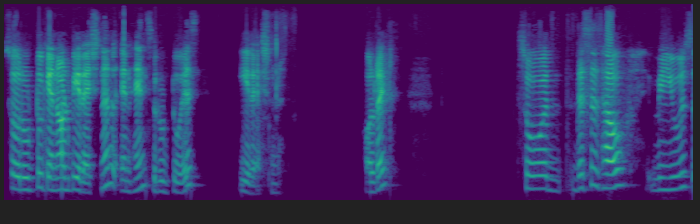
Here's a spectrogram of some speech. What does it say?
So root 2 cannot be rational and hence root 2 is irrational. Alright. So this is how we use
